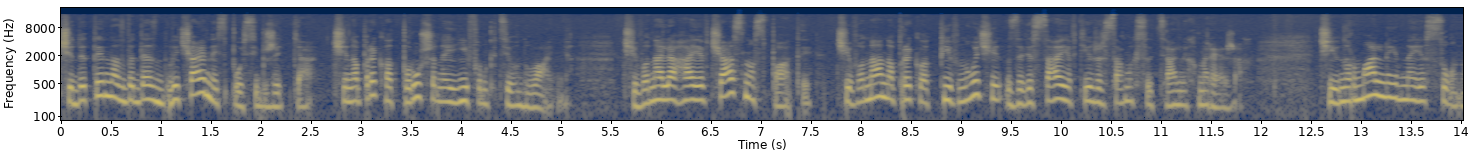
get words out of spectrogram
Чи дитина веде звичайний спосіб життя, чи, наприклад, порушене її функціонування, чи вона лягає вчасно спати, чи вона, наприклад, півночі завісає в тих же самих соціальних мережах, чи нормальний в неї сон,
